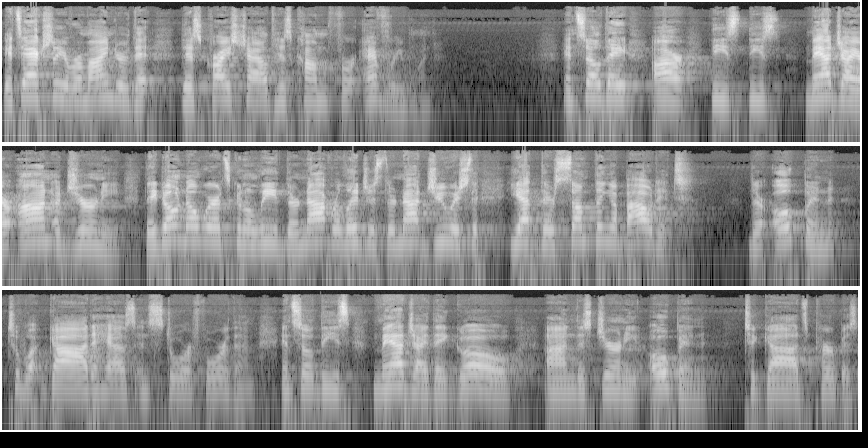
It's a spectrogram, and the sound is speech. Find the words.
It's actually a reminder that this Christ child has come for everyone. And so they are, these, these magi are on a journey. They don't know where it's going to lead. They're not religious, they're not Jewish, yet there's something about it. They're open to what God has in store for them. And so these magi, they go on this journey open to God's purpose,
